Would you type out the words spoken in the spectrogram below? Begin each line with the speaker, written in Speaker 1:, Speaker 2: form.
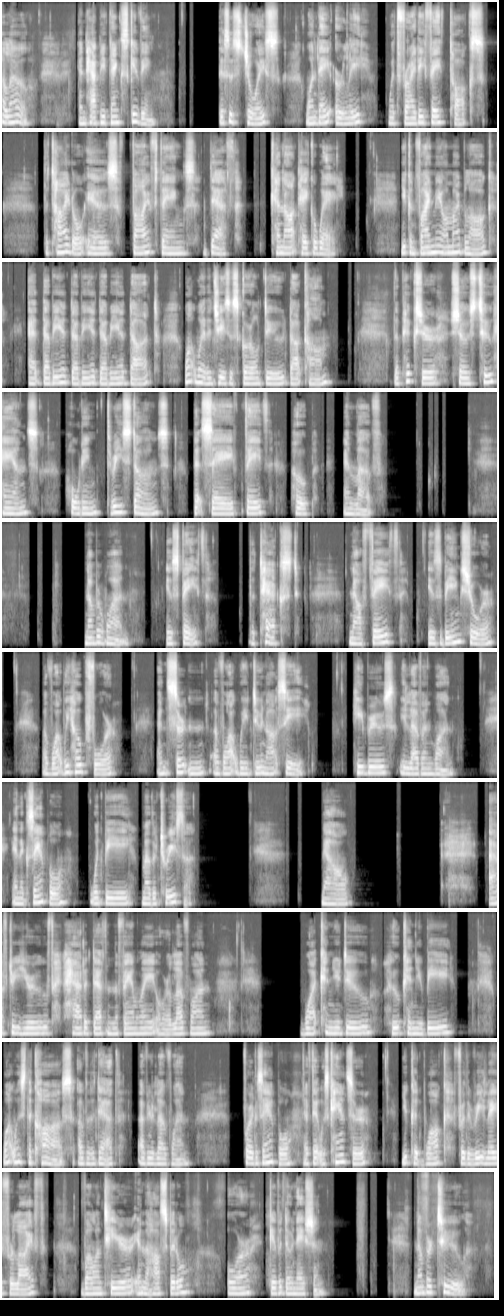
Speaker 1: Hello, and happy Thanksgiving. This is Joyce, one day early with Friday Faith Talks. The title is Five Things Death Cannot Take Away. You can find me on my blog at www.whatwouldjesusgirldo.com. The picture shows two hands holding three stones that say faith, hope, and love. Number one is faith. The text. Now, faith is being sure of what we hope for and certain of what we do not see. Hebrews 11:1. 1. An example would be Mother Teresa. Now, after you've had a death in the family or a loved one, what can you do? Who can you be? What was the cause of the death of your loved one? For example, if it was cancer, you could walk for the Relay for Life, volunteer in the hospital, or give a donation. Number two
